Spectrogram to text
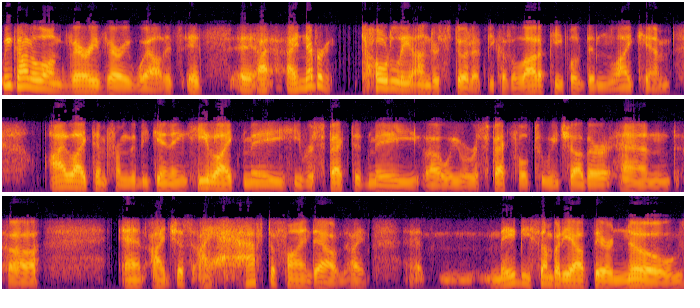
we got along very very well. It's it's I, I never totally understood it because a lot of people didn't like him. I liked him from the beginning. He liked me. He respected me. Uh, we were respectful to each other, and uh, and I just I have to find out. I maybe somebody out there knows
